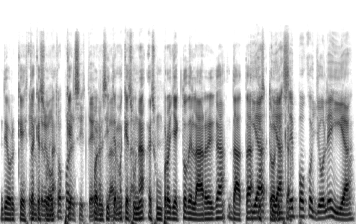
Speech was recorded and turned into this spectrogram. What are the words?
de orquesta Entre que es una, otros por que- el sistema. por el claro, sistema que es una es un proyecto de larga data Y, a- y histórica. hace poco yo leía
